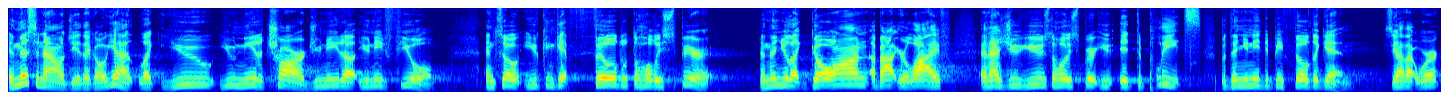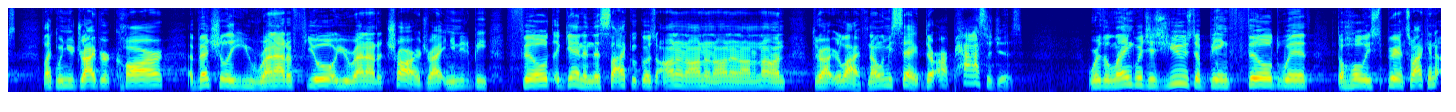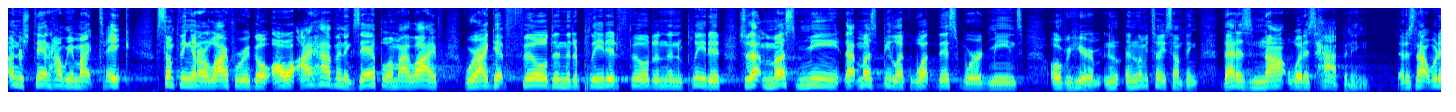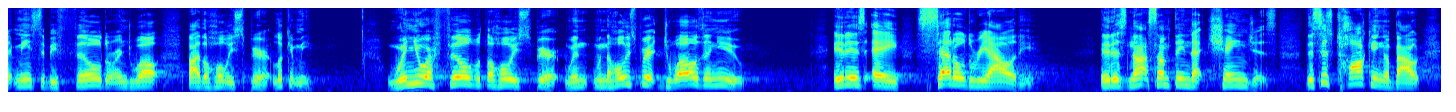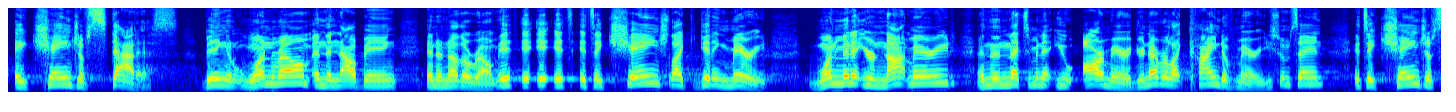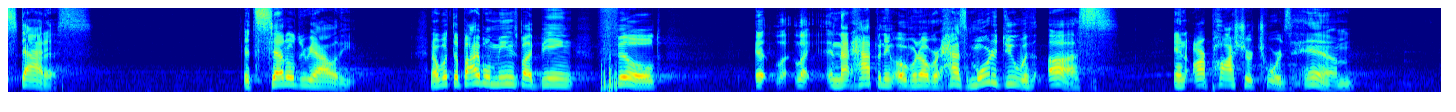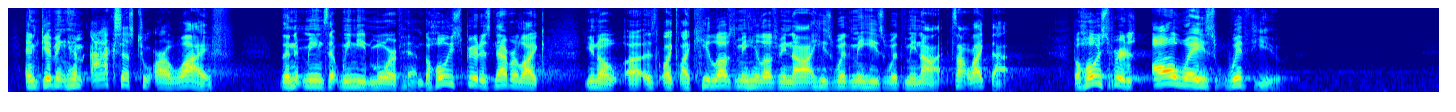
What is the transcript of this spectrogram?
In this analogy, they go, yeah, like you you need a charge, you need a you need fuel. And so you can get filled with the Holy Spirit. And then you like go on about your life, and as you use the Holy Spirit, you, it depletes, but then you need to be filled again. See how that works? Like when you drive your car, eventually you run out of fuel or you run out of charge, right? And you need to be filled again. And this cycle goes on and on and on and on and on throughout your life. Now, let me say, there are passages where the language is used of being filled with the Holy Spirit. So I can understand how we might take something in our life where we go, oh, I have an example in my life where I get filled in the depleted, filled in the depleted. So that must mean, that must be like what this word means over here. And, and let me tell you something. That is not what is happening. That is not what it means to be filled or indwelt by the Holy Spirit. Look at me. When you are filled with the Holy Spirit, when, when the Holy Spirit dwells in you, it is a settled reality. It is not something that changes. This is talking about a change of status, being in one realm and then now being in another realm. It, it, it, it's, it's a change like getting married. One minute you're not married, and then the next minute you are married. You're never like kind of married. You see what I'm saying? It's a change of status. It's settled reality. Now, what the Bible means by being filled, it, like, and that happening over and over, has more to do with us and our posture towards Him and giving Him access to our life then it means that we need more of Him. The Holy Spirit is never like, you know, uh, like, like He loves me, He loves me not, He's with me, He's with me not. It's not like that. The Holy Spirit is always with you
